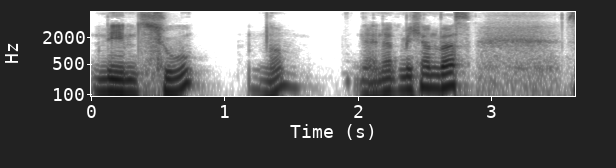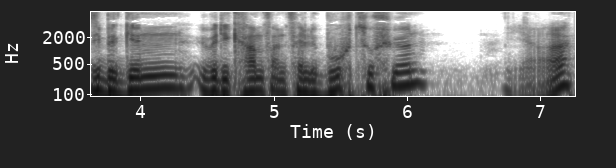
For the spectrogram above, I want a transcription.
nehmen zu. Ne? Erinnert mich an was. Sie beginnen über die Krampfanfälle Buch zu führen. Ja,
